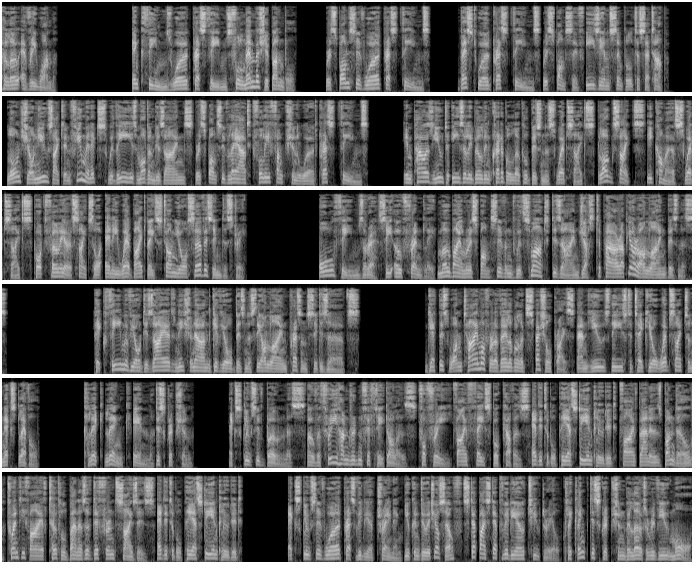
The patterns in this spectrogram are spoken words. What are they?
Hello everyone. InkThemes WordPress Themes Full Membership Bundle. Responsive WordPress Themes. Best WordPress Themes. Responsive, easy and simple to set up. Launch your new site in few minutes with these modern designs. Responsive layout, fully functional WordPress themes empowers you to easily build incredible local business websites, blog sites, e-commerce websites, portfolio sites or any website based on your service industry. All themes are SEO friendly, mobile responsive and with smart design just to power up your online business. Pick theme of your desired niche now and give your business the online presence it deserves. Get this one-time offer available at special price and use these to take your website to next level. Click link in description. Exclusive bonus over $350 for free. 5 Facebook covers. Editable PSD included. 5 banners bundle. 25 total banners of different sizes. Editable PSD included. Exclusive WordPress video training. You can do it yourself. Step-by-step -step video tutorial. Click link description below to review more.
